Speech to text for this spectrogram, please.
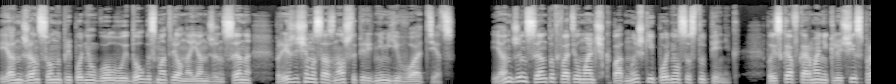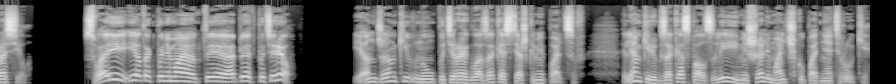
Ян Джан сонно приподнял голову и долго смотрел на Ян Джинсена, прежде чем осознал, что перед ним его отец. Ян Джин Сен подхватил мальчика под мышки и поднял со ступенек. Поискав в кармане ключи, спросил. «Свои, я так понимаю, ты опять потерял?» Ян Джан кивнул, потирая глаза костяшками пальцев. Лямки рюкзака сползли и мешали мальчику поднять руки,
